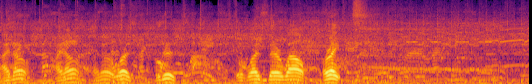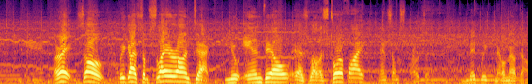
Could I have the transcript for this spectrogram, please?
I know, I know, I know it was. It is. It was there. Wow. All right. All right, so we got some Slayer on deck, new Anvil, as well as Torify, and some Sprouting. Midweek Metal Meltdown.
